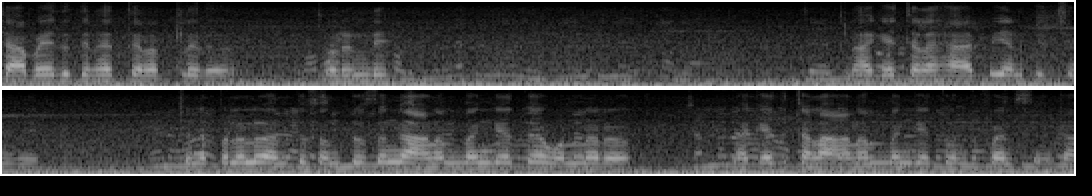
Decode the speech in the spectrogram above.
షాబ్ అయితే తిన తినట్లేదు. చూడండి. నాకే చాలా హ్యాపీ అనిపించింది. చిన్నపిల్లలు ఎంతో సంతోషంగా ఆనందంగా అయితే ఉన్నారు. నాకైతే చాలా ఆనందంగా అయితే ఉంది ఫ్రెండ్స్ ఇంకా.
